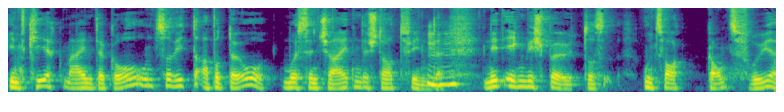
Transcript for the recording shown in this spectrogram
in die Kirchgemeinde gehen und so weiter, aber da muss Entscheidende stattfinden. Mhm. Nicht irgendwie später, und zwar ganz früh.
